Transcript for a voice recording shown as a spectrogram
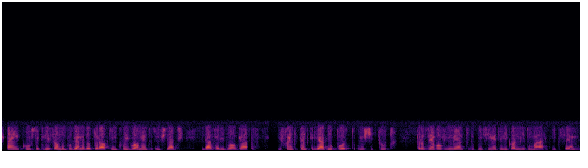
Está em curso a criação de um programa doutoral que inclui igualmente as universidades de Aveiro e do Algarve e foi, entretanto, criado no Porto o Instituto para o Desenvolvimento do Conhecimento e da Economia do Mar, ITSEM,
